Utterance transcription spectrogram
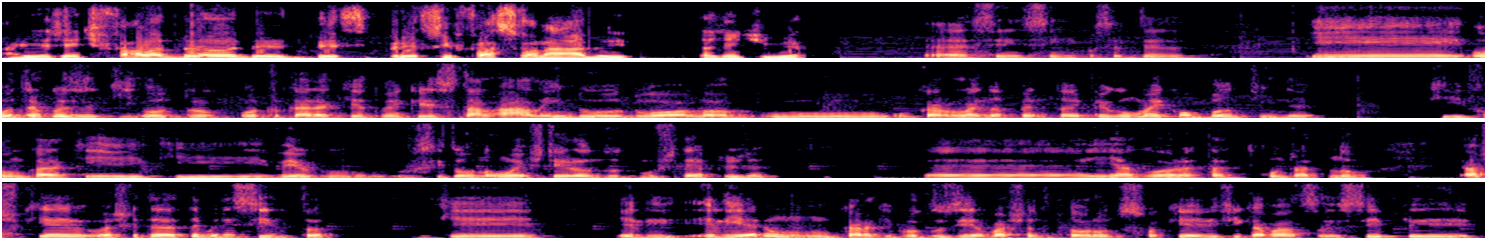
Aí a gente fala do, de, desse preço inflacionado aí que a gente vê. É, sim, sim, com certeza. E outra coisa que. Outro, outro cara que eu também queria citar, além do, do Olaf, o, o Carolina também pegou o Michael Bunting, né? Que foi um cara que, que veio, se tornou uma estrela nos últimos tempos, né? É, e agora tá de contrato novo. Acho que é, acho que é até merecido, tá? Porque ele, ele era um, cara que produzia bastante em Toronto, só que ele ficava sempre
